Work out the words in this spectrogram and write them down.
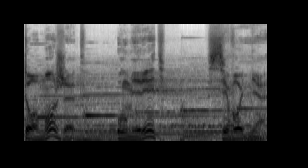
Кто может умереть сегодня?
